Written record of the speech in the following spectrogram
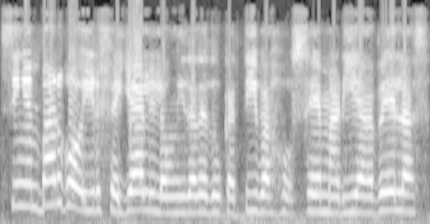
Sin embargo, IRFEYAL y la unidad educativa José María Velas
